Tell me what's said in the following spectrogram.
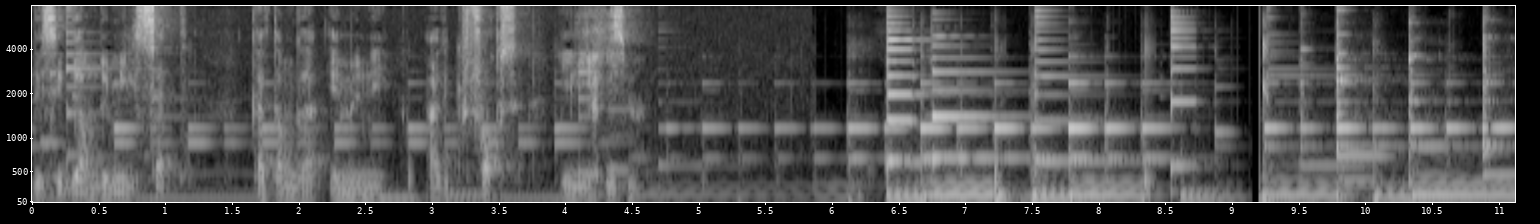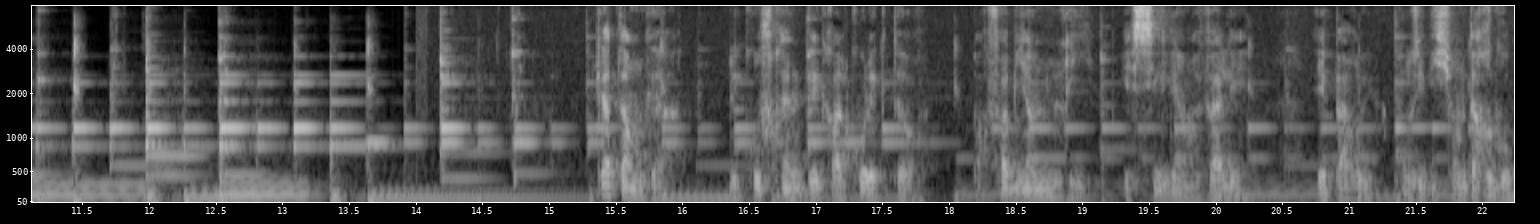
décédé en 2007, Katanga est mené avec force et lyrisme. Katanga, le coffret intégral collector par Fabien Nury et Sylvain Vallée est paru aux éditions d'Argo.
